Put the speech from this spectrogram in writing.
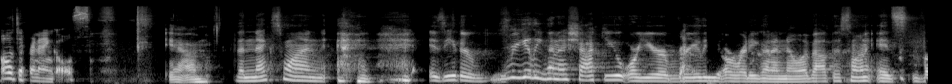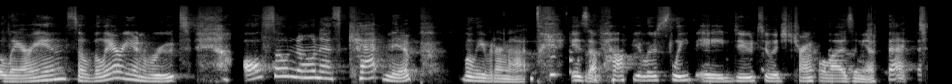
all different angles. Yeah. The next one is either really going to shock you or you're really already going to know about this one. It's valerian. So, valerian root, also known as catnip, believe it or not, is a popular sleep aid due to its tranquilizing effect.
